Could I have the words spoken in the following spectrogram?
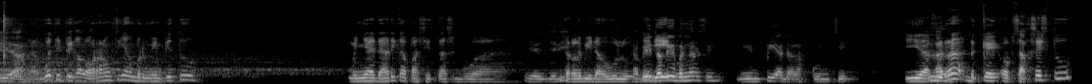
iya nah gue tipikal orang tuh yang bermimpi tuh menyadari kapasitas gue iya jadi terlebih dahulu Tapi jadi tapi bener sih. Mimpi adalah kunci. Iya karena the key of success tuh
